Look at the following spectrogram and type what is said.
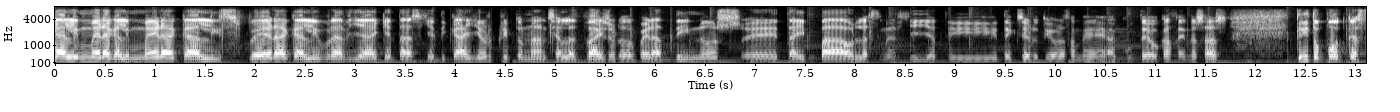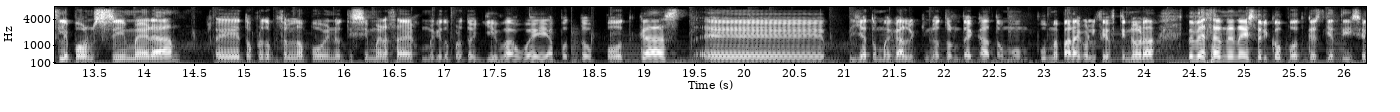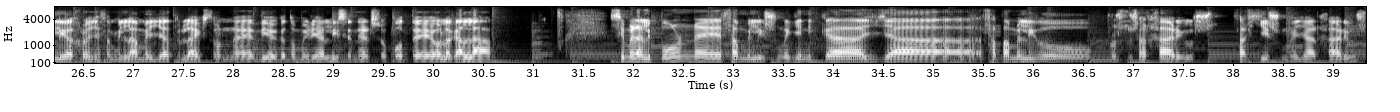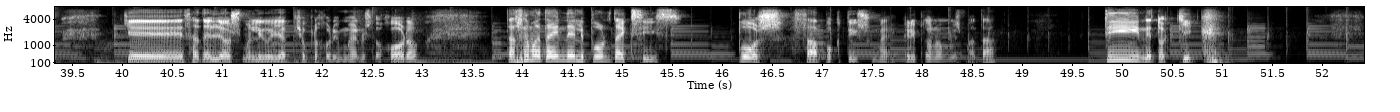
Καλημέρα, καλημέρα, καλησπέρα, καλή βραδιά και τα σχετικά. Your Cryptonancial Advisor εδώ πέρα, Ντίνος. Ε, τα είπα όλα στην αρχή γιατί δεν ξέρω τι ώρα θα με ακούτε ο καθένας σας. Τρίτο podcast λοιπόν σήμερα. Ε, το πρώτο που θέλω να πω είναι ότι σήμερα θα έχουμε και το πρώτο giveaway από το podcast ε, για το μεγάλο κοινό των 10 ατόμων που με παρακολουθεί αυτήν την ώρα. Βέβαια θα είναι ένα ιστορικό podcast γιατί σε λίγα χρόνια θα μιλάμε για τουλάχιστον 2 ε, εκατομμύρια listeners, οπότε όλα καλά. Σήμερα λοιπόν ε, θα μιλήσουμε γενικά για... θα πάμε λίγο προς τους αρχάριους, θα αρχίσουμε για αρχάριους και θα τελειώσουμε λίγο για πιο προχωρημένους στο χώρο. Τα θέματα είναι λοιπόν τα εξής. Πώς θα αποκτήσουμε κρυπτονομίσματα, τι είναι το kick,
